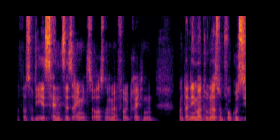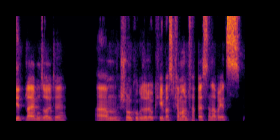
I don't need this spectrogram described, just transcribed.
was so die Essenz ist eigentlich so aus einem erfolgreichen Unternehmertum, dass man fokussiert bleiben sollte, ähm, schon gucken sollte, okay, was kann man verbessern, aber jetzt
